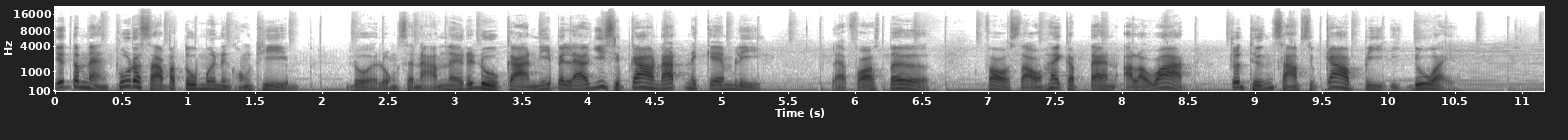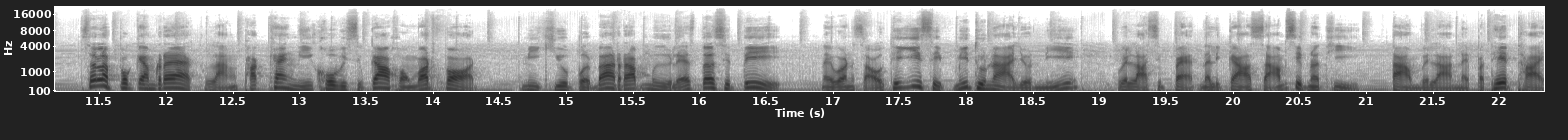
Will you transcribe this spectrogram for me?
ยึดตำแหน่งผู้รักษาประตูมือหนึ่งของทีม โดยลงสนามในฤดูกาลนี้ไปแล้ว 29 นัดในเกมลีก และฟอสเตอร์เฝ้าเสาให้กับแตนอารวาสจนถึง 39 ปีอีกด้วยสำหรับโปรแกรมแรกหลังพักแข้งหนีโควิด -19 ของวัตฟอร์ด มีคิวเปิดบ้านรับมือเลสเตอร์ซิตี้ในวันเสาร์ที่ 20 มิถุนายนนี้ เวลา 18 นาฬิกา 30 นาทีตามเวลาในประเทศไทย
